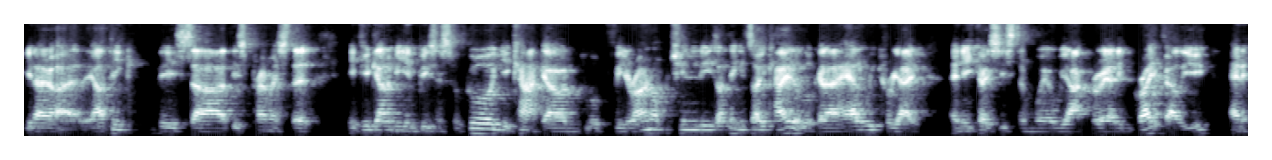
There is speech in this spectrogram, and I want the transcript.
You know, I, I think this uh, this premise that if you're going to be in business for good, you can't go and look for your own opportunities. I think it's okay to look at how do we create an ecosystem where we are creating great value and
